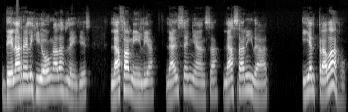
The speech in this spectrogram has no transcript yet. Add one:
de la religión a las leyes, la familia, la enseñanza, la sanidad y el trabajo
